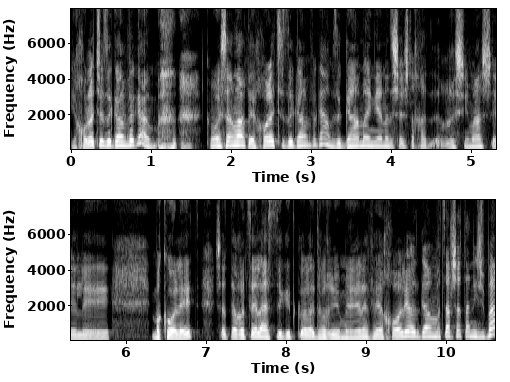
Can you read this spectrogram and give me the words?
יכול להיות שזה גם וגם, כמו שאמרת, יכול להיות שזה גם וגם, זה גם העניין הזה שיש לך רשימה של uh, מכולת, שאתה רוצה להשיג את כל הדברים האלה, ויכול להיות גם מצב שאתה נשבר,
